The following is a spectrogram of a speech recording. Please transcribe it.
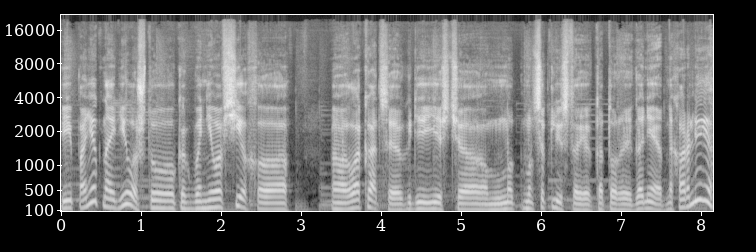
и понятное дело, что как бы не во всех локациях, где есть мотоциклисты, которые гоняют на Харлеях,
